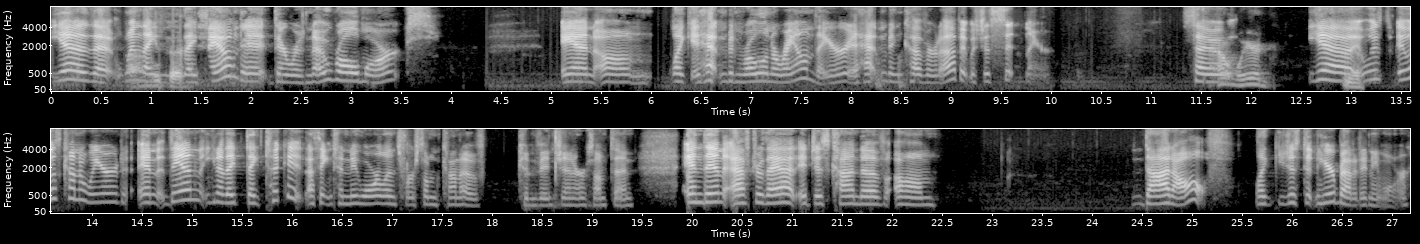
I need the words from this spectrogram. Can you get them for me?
Yeah, that when they okay. they found it, there was no roll marks, and um, like it hadn't been rolling around there. It hadn't been covered up. It was just sitting there. So how weird. Yeah, yeah. it was it was kind of weird. And then you know they they took it I think to New Orleans for some kind of convention or something, and then after that it just kind of um died off. Like you just didn't hear about it anymore.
